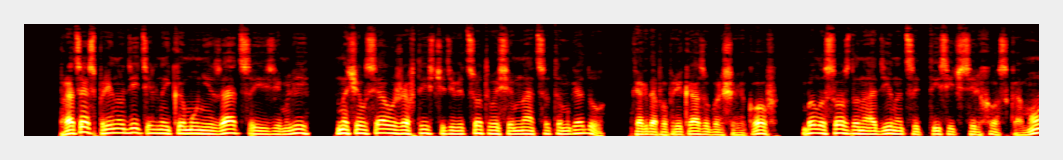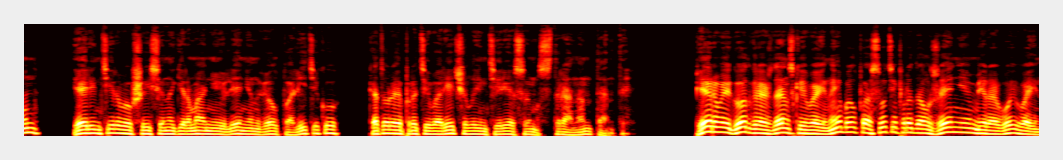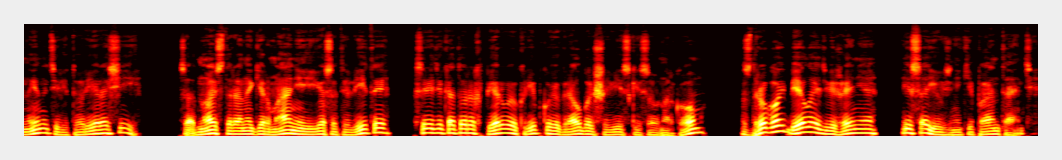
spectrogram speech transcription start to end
Процесс принудительной коммунизации земли начался уже в 1918 году, когда по приказу большевиков было создано 11 тысяч сельхозкоммун, и, ориентировавшийся на Германию, Ленин вел политику, которая противоречила интересам стран Антанты. Первый год гражданской войны был, по сути, продолжением мировой войны на территории России. С одной стороны, Германия и ее сателлиты, среди которых первую крипку играл большевистский совнарком, с другой — белое движение и союзники по Антанте.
